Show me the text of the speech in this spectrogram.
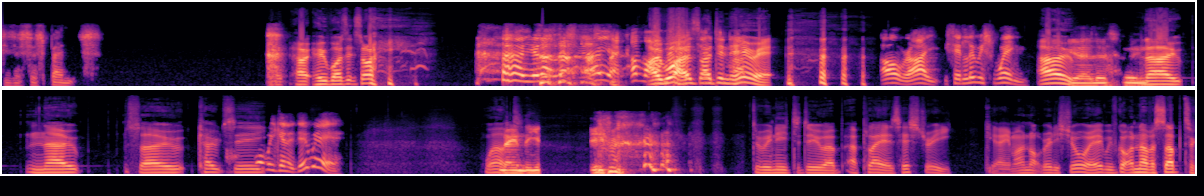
This is a suspense. Who, who was it? Sorry, You're not listening, are you? Come on. I was. I didn't hear it. man. All right. He said Lewis Wing. Oh Yeah, Lewis Wing. no, no. So Coatsy, What are we going to do here? well, Name the team. do we need to do a, a player's history game? I'm not really sure. Here, we've got another sub to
